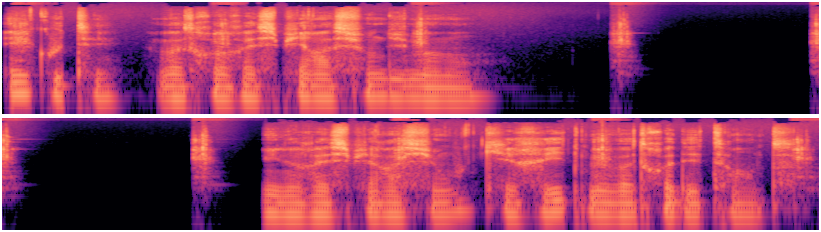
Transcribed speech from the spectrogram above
Écoutez votre respiration du moment. Une respiration qui rythme votre détente.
